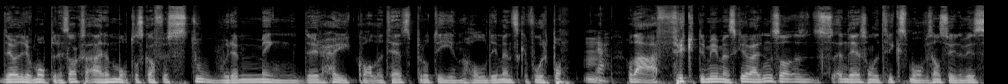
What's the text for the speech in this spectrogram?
det å drive med oppdrettslaks er en måte å skaffe store mengder høykvalitets proteinholdig menneskefôr på. Mm. Og det er fryktelig mye mennesker i verden, så en del sånne triks må vi sannsynligvis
